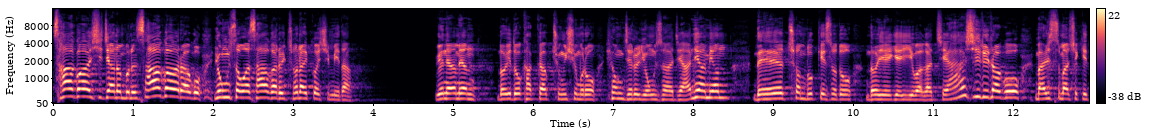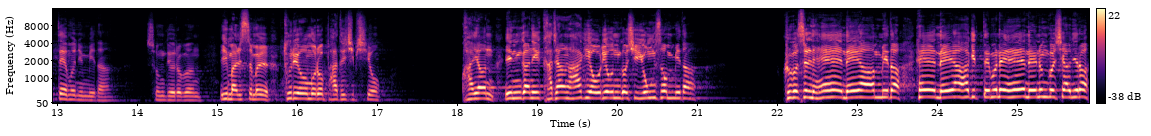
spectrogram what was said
사과하시지 않은 분은 사과하라고 용서와 사과를 전할 것입니다. 왜냐하면 너희도 각각 중심으로 형제를 용서하지 아니하면 내 천부께서도 너희에게 이와 같이 하시리라고 말씀하셨기 때문입니다. 성도 여러분, 이 말씀을 두려움으로 받으십시오. 과연 인간이 가장 하기 어려운 것이 용서입니다. 그것을 해내야 합니다. 해내야 하기 때문에 해내는 것이 아니라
